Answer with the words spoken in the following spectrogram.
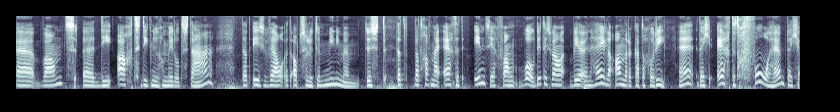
Uh, want uh, die acht die ik nu gemiddeld sta, dat is wel het absolute minimum. Dus dat, dat gaf mij echt het inzicht van: wow, dit is wel weer een hele andere categorie. Hè? Dat je echt het gevoel hebt dat je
